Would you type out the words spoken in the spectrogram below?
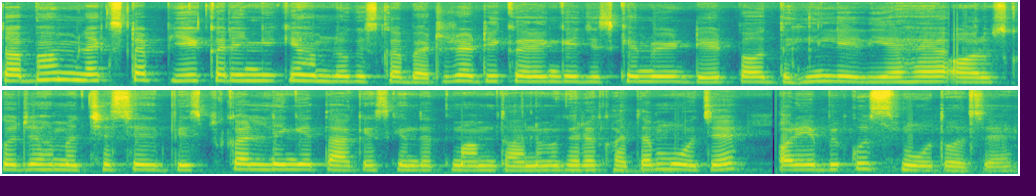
तो अब हम नेक्स्ट स्टेप ये करेंगे कि हम लोग इसका बैटर रेडी करेंगे, जिसके हमने डेढ़ पाव दही ले लिया है और उसको जो हम अच्छे से विस्प कर लेंगे ताकि इसके अंदर तमाम दाना वगैरह ख़त्म हो जाए और ये बिल्कुल स्मूथ हो जाए।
